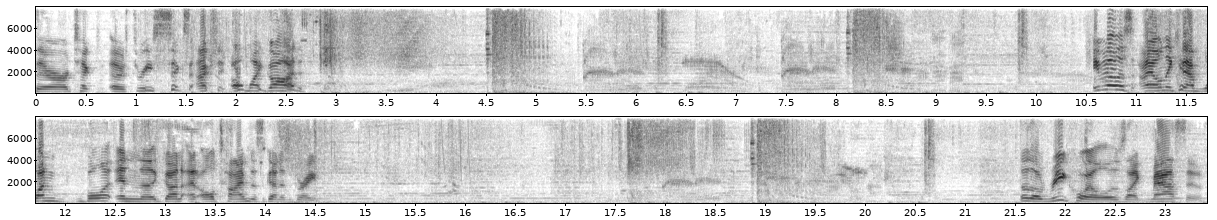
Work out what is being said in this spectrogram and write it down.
There are tech uh, three six actually. Oh my god. Even though this, I only can have one bullet in the gun at all times, this gun is great. Though the recoil is like massive.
